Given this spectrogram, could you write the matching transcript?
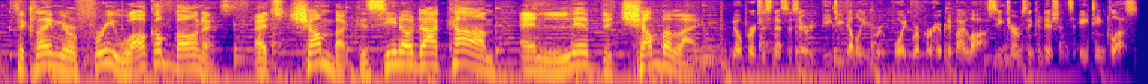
to claim your free welcome bonus. That's ChumbaCasino.com and live the Chumba life. No purchase necessary. VGW. Void were prohibited by law. See terms and conditions. 18 plus.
